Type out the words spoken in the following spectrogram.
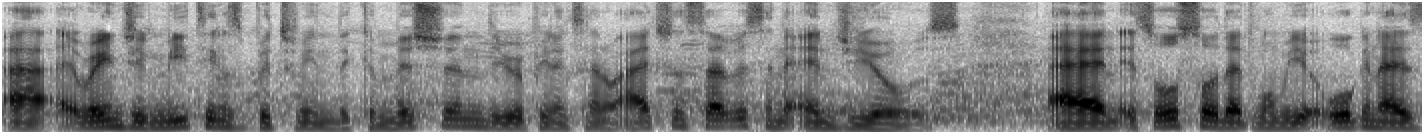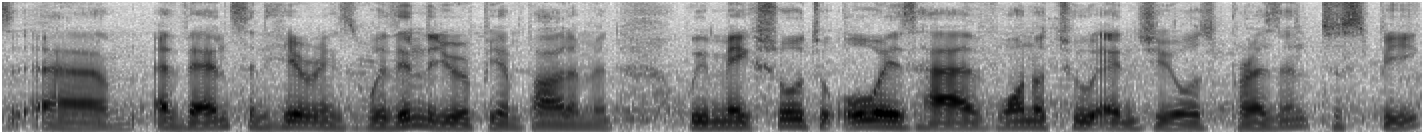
uh, arranging meetings between the Commission, the European External Action Service, and NGOs. And it's also that when we organize um, events and hearings within the European Parliament, we make sure to always have one or two NGOs present to speak.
